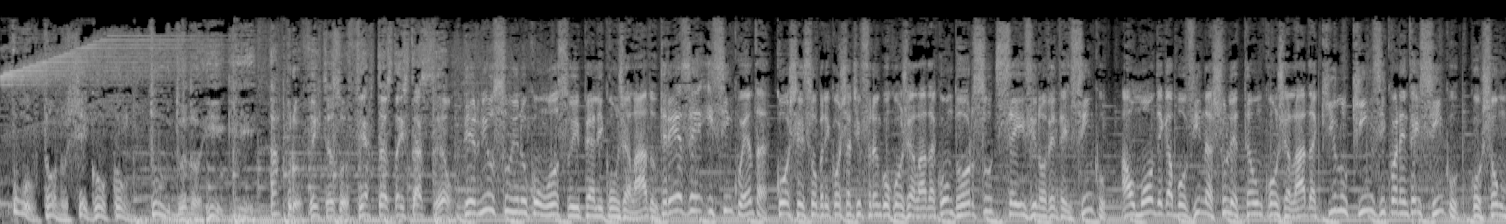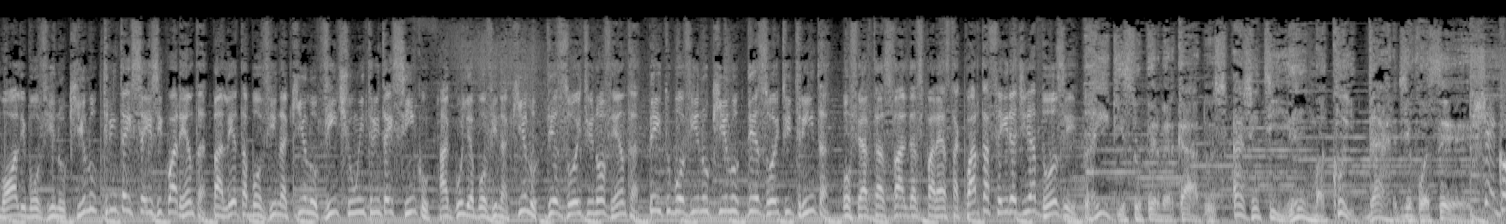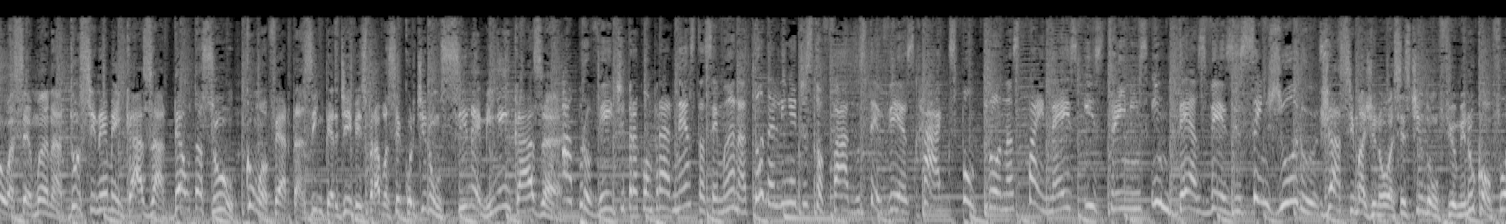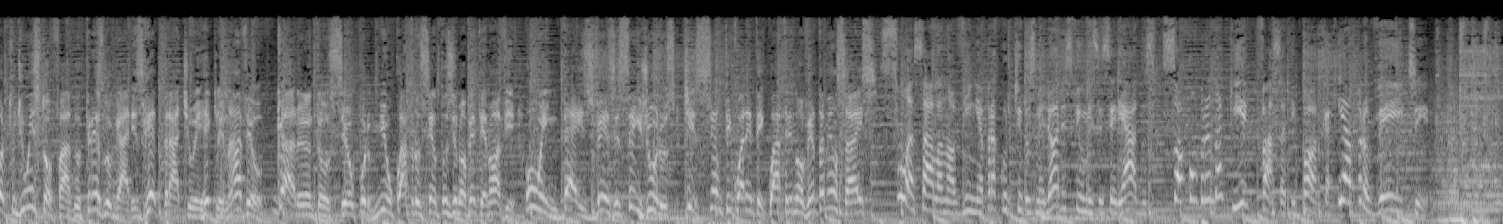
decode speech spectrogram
O outono chegou com tudo no Rig. Aproveite as ofertas da estação. Pernil suíno com osso e pele congelado, 13 e 50. Coxa e sobrecoxa de frango congelada com dorso, 6 e 95. Almôndega bovina chuletão congelada, quilo 15 e 45. Colchão mole bovino, quilo 36 e 40. Paleta bovina, quilo 21 e 35. Agulha bovina, quilo 18 e 90. Peito bovino, quilo 18 e 30. Ofertas válidas para esta quarta-feira, dia 12. Rig Supermercados, a gente ama cuidar de você. Chegou a semana do Cinema em Casa Delta Sul, com ofertas imperdíveis para você curtir um cineminha em casa. Aproveite para comprar nesta semana toda a linha de estofados, TVs, racks, poltronas, painéis e streamings em 10 vezes sem juros. Já se imaginou assistindo um filme no conforto de um estofado três lugares retrátil e reclinável? Garanta o seu por 1.499 ou em 10 vezes sem juros de 144,90 mensais. Sua sala novinha para curtir os melhores filmes e seriados só comprando aqui. Faça pipoca e aproveite.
